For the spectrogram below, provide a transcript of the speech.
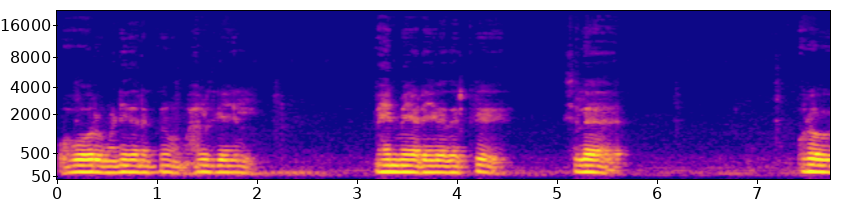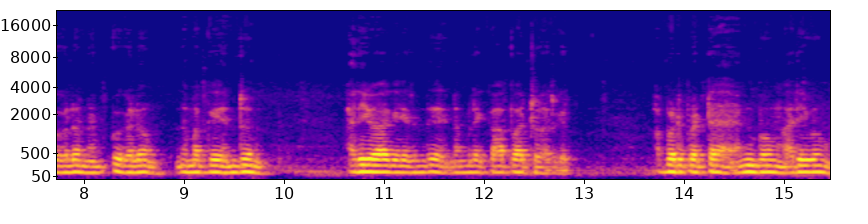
ஒவ்வொரு மனிதனுக்கும் வாழ்க்கையில் மேன்மை அடைவதற்கு சில உறவுகளும் நட்புகளும் நமக்கு என்றும் அறிவாக இருந்து நம்மளை காப்பாற்றுவார்கள். அப்படிப்பட்ட அன்பும் அறிவும்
